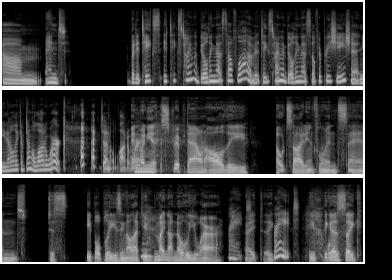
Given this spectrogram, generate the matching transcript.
Um, and but it takes it takes time of building that self-love. It takes time of building that self-appreciation, you know? Like I've done a lot of work. I've done a lot of work. And when you strip down all the outside influence and just people pleasing and all that, Yeah. you might not know who you are, right. right? Like, Right. he- because like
